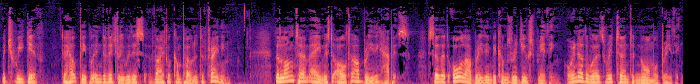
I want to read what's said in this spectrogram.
which we give to help people individually with this vital component of training. The long term aim is to alter our breathing habits so that all our breathing becomes reduced breathing, or in other words, return to normal breathing.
